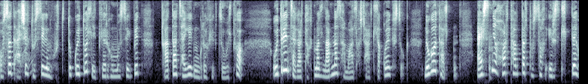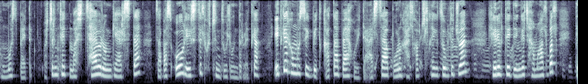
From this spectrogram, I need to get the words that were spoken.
Бусад ашиг төсийг нь хүртдэггүй тул эдгээр хүмүүсийг бид гадаа цагийг өнгөрөөхийг зөвлөдгөө. Өдрийн цагаар тогтмол нарнаас хамгаалах шаардлагагүй гэсэн үг. Нөгөө талд нь арьсны хор тавдар тусах эрсдэлтэй хүмүүс байдаг. Учир нь тэд маш цайвар өнгийн арьстай, за бас өөр эрсдэл хүчин зүйл өндөр байдаг. Эдгээр хүмүүсийг бид гадаа байх үедээ арьсаа бүрэн халахвчлахыг зөвлөж байна. Хэрв тэд ингэж хамгаалбал Д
